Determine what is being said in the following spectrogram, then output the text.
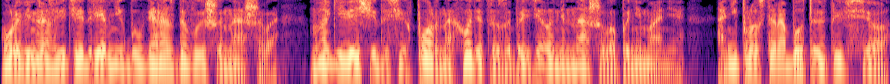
уровень развития древних был гораздо выше нашего. Многие вещи до сих пор находятся за пределами нашего понимания. Они просто работают и все,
